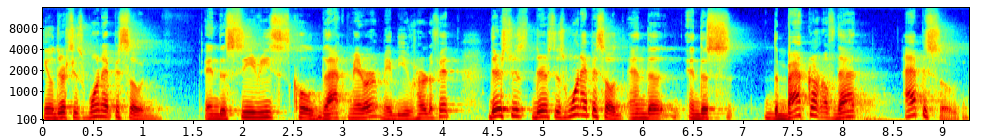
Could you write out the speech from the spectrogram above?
You know, there's this one episode in the series called Black Mirror. Maybe you've heard of it. There's this, there's this one episode, and the and this the background of that episode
